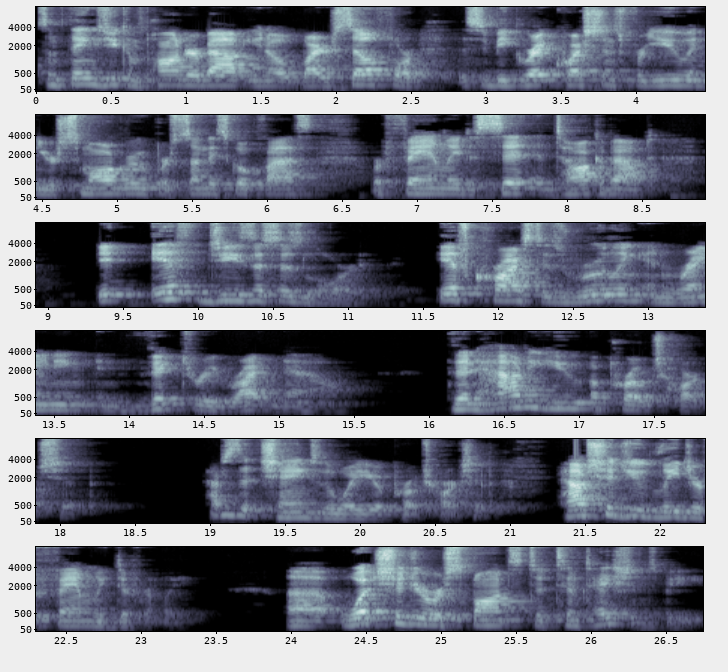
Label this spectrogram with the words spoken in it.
some things you can ponder about, you know, by yourself, or this would be great questions for you in your small group or Sunday school class or family to sit and talk about. If Jesus is Lord, if Christ is ruling and reigning in victory right now, then how do you approach hardship? How does it change the way you approach hardship? How should you lead your family differently? Uh, what should your response to temptations be?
